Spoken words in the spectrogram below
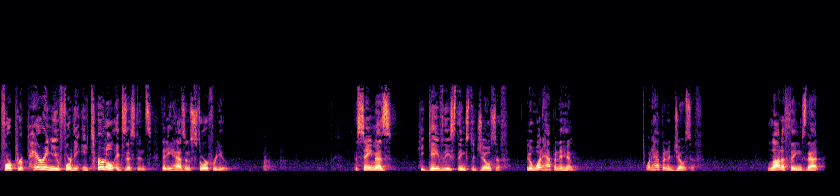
for preparing you for the eternal existence that He has in store for you. The same as He gave these things to Joseph. You know, what happened to him? What happened to Joseph? A lot of things that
